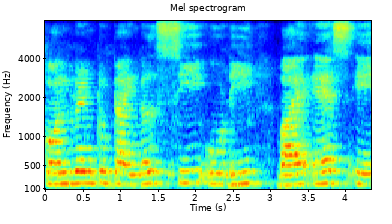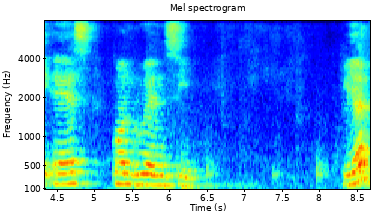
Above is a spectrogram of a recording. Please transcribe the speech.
congruent to triangle C O D by S A S congruency clear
